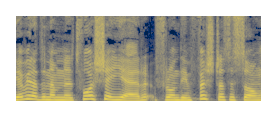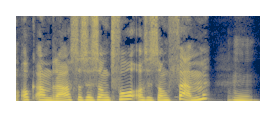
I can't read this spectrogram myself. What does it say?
jag vill att du nämner två tjejer från din första säsong och andra, så säsong två och säsong fem Mm.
